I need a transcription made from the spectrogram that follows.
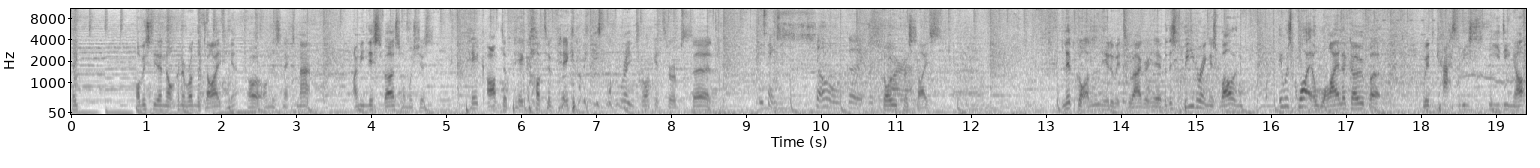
They, obviously, they're not going to run the dive here uh, on this next map. I mean, this first one was just pick after pick after pick. I mean, these long-range rockets are absurd. Heesang so good with So precise. Lip got a little bit too aggro here, but the speed ring as well. And it was quite a while ago, but with Cassidy speeding up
